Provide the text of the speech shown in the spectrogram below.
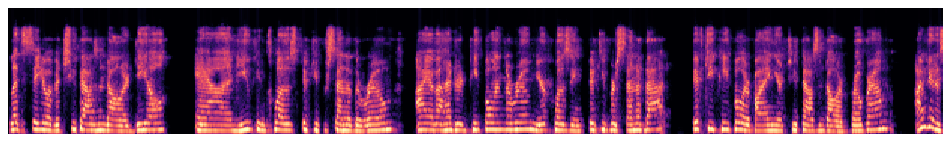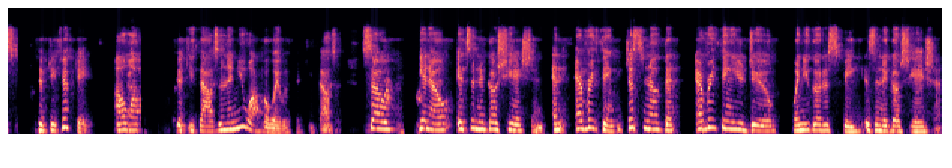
Let's say you have a $2,000 deal and you can close 50% of the room. I have 100 people in the room. You're closing 50% of that. 50 people are buying your $2,000 program. I'm going to 50 50. I'll walk 50,000 and you walk away with 50,000. So, you know, it's a negotiation and everything, just note that everything you do when you go to speak is a negotiation.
